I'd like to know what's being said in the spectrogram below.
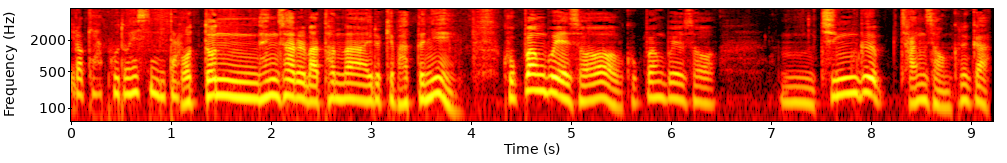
이렇게 보도했습니다. 어떤 행사를 맡았나 이렇게 봤더니 국방부에서 국방부에서 음, 진급 장성 그러니까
